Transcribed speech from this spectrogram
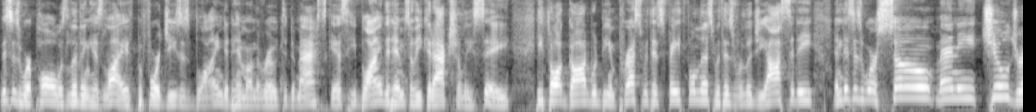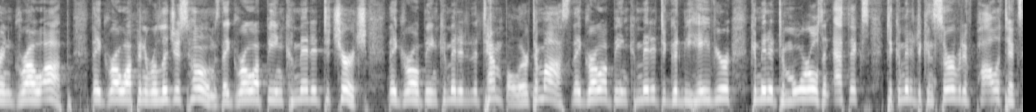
This is where Paul was living his life before Jesus blinded him on the road to Damascus. He blinded him so he could actually see. He thought God would be impressed with his faithfulness, with his religiosity. And this is where so many children grow up. They grow up in religious homes. They grow up being committed to church. They grow up being committed to the temple or to mosque. They grow up being committed to good behavior, committed to morals and ethics, to committed to conservative politics.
